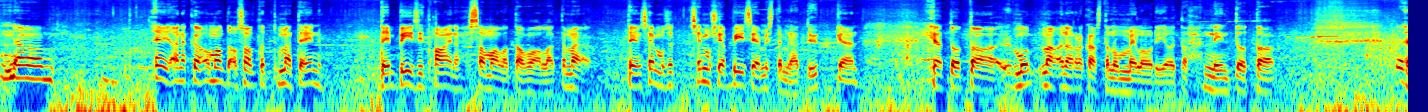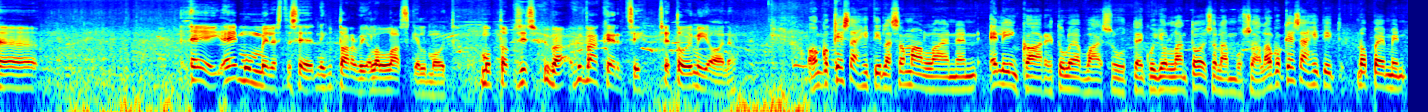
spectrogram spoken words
No, ei ainakaan omalta osalta, että mä tein, tein biisit aina samalla tavalla. Että mä teen semmoisia biisejä, mistä minä tykkään. Ja tota, mä oon aina rakastanut melodioita. Niin tota, ää, ei, ei mun mielestä se niin tarvi olla laskelmoitu. Mutta siis hyvä, hyvä kertsi, se toimii aina. Onko kesähitillä samanlainen elinkaari tulevaisuuteen kuin jollain toisella musalla? Onko kesähitit nopeammin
